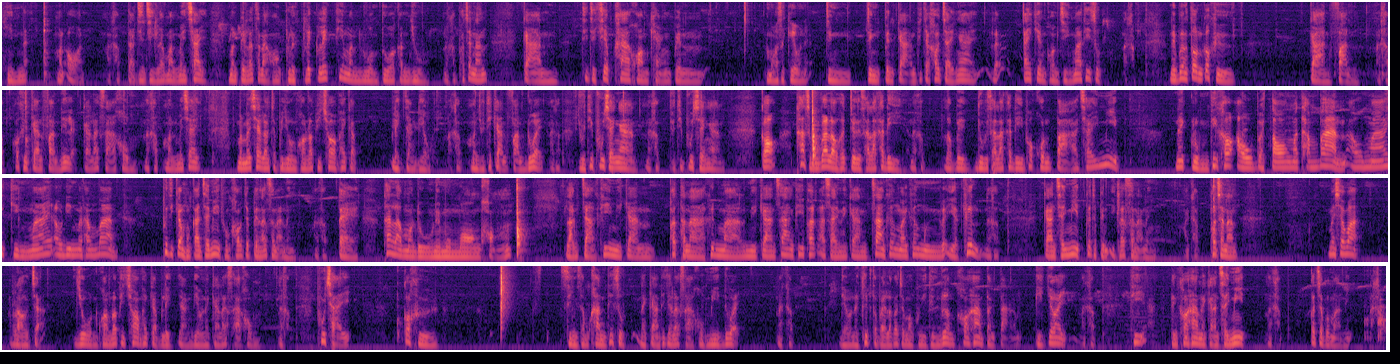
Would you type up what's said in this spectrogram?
หินน่ะมันอ่อนนะครับ แต่จริงๆแล้วมันไม่ใช่ มันเป็นลักษณะของผลึกเล็ก ๆ ที่มันรวมตัวกันอยู่ นะครับเพราะฉะนั้นการที่จะเทียบค่าความแข็งเป็นมอสเกลเนี่ยจึงจึงเป็นการที่จะเข้าใจง่าย และใกล้เคียงความจริงมากที่สุดนะครับในเบื้องต้นก็คือการฟันนะครับก็คือการฟันนี่แหละการรักษาคมนะครับมันไม่ใช่มันไม่ใช่เราจะไปโยนความรับผิดชอบให้กับเหล็กอย่างเดียวนะครับมันอยู่ที่การฟันด้วยนะครับอยู่ที่ผู้ใช้งานนะครับอยู่ที่ผู้ใช้งาน ก็ถ้าสมมติว่าเราเจอสารคดีนะครับเราไปดูสารคดีพวกคนป่าใช้มีด ในกลุ่มที่เขาเอาใบตองมาทำบ้าน เอาไม้กิ่งไม้ เอาดินมาทำบ้าน พฤติกรรมของการใช้มีดของเขาจะเป็นลักษณะหนึ่งนะครับ แต่ถ้าเรามาดูในมุมมองของหลังจากที่มีการพัฒนาขึ้นมา มีการสร้างที่พักอาศัย มีการสร้างเครื่องไม้เครื่องมือละเอียดขึ้นนะครับ การใช้มีดก็จะเป็นอีกลักษณะหนึ่งนะครับ เพราะฉะนั้นไม่ใช่ว่าเราจะโยนความรับผิดชอบให้กับเหล็กอย่างเดียวในการรักษาคมนะครับ ผู้ใช้ก็คือ สิ่งสำคัญที่สุดในการที่จะรักษาคมมีดด้วยนะครับ เดี๋ยวในคลิปต่อไปเราก็จะมาคุยถึงเรื่องข้อห้ามต่างๆปีกย่อยนะครับ ที่เป็นข้อห้ามในการใช้มีดนะครับ ก็จะประมาณนี้นะครับ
